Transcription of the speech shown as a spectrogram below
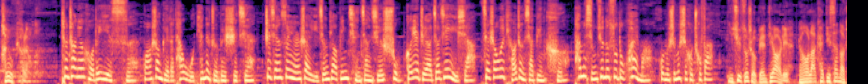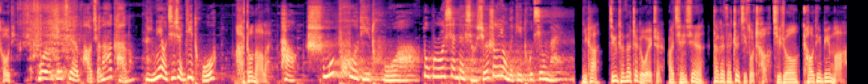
他又漂亮了。听昌宁侯的意思，皇上给了他五天的准备时间。之前孙元帅已经调兵遣将结束，侯爷只要交接一下，再稍微调整下便可。他们行军的速度快吗？我们什么时候出发？你去左手边第二列，然后拉开第三道抽屉。慕容飞却跑去拉开了，里面有几卷地图，都拿来。好，什么破地图啊，都不如现代小学生用的地图精美。你看，京城在这个位置，而前线大概在这几座城，其中朝廷兵马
